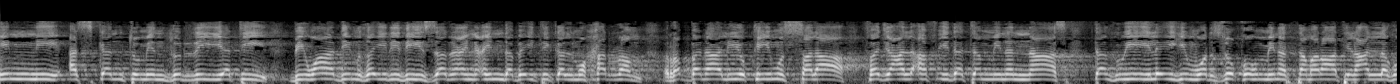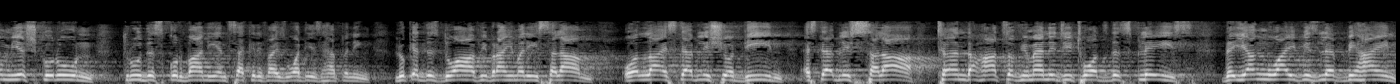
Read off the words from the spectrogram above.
إِنِّي أَسْكَنْتُ مِنْ ذُرِّيَّتِي بِوَادٍ غَيْرِ ذِي زَرْعٍ عِنْدَ بَيْتِكَ الْمُحَرَّمِ رَبَّنَا لِيُقِيمُوا الصَّلَاةَ فَاجْعَلْ أَفْئِدَةً مِنَ النَّاسِ تَهْوِي إِلَيْهِمْ وَارْزُقْهُمْ مِنَ الثَّمَرَاتِ لَعَلَّهُمْ يَشْكُرُونَ Through this qurbani and sacrifice, what is happening? Look at this dua of Ibrahim alayhi salam. Oh Allah, establish your deen, establish salah, turn the hearts of humanity towards this place. The young wife is left behind.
